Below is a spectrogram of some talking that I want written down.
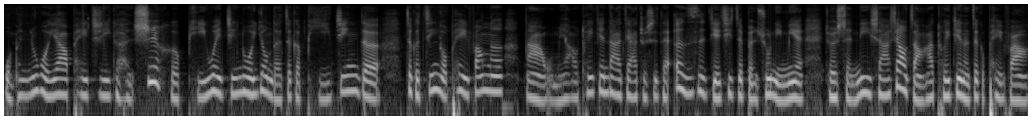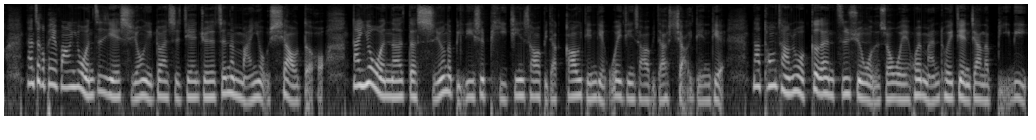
我们如果要配置一个很适合脾胃经络用的这个脾经的这个精油配方呢，那我们要推荐大家就是在《二十四节气》这本书里面，就是沈丽莎校长她推荐的这个配方。那这个配方佑文自己也使用一段时间，觉得真的蛮有效的哦。那佑文呢的使用的比例是脾经稍微比较高一点点，胃经稍微比较小一点点。那通常如果个案咨询我的时候，我也会蛮推荐这样的比例。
